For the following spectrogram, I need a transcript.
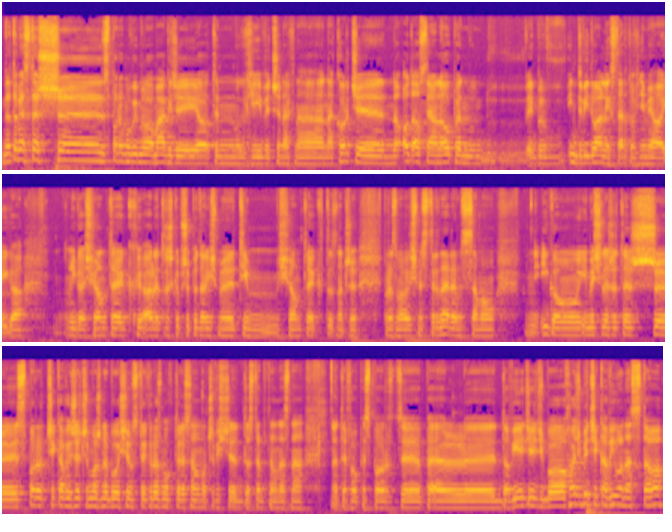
Natomiast też e, sporo mówimy o Magdzie i o tym jej wyczynach na, na korcie. No, od Australian Open jakby indywidualnych startów nie miała Iga, Iga Świątek, ale troszkę przypytaliśmy team Świątek, to znaczy porozmawialiśmy z trenerem, z samą Igą i myślę, że też e, sporo ciekawych rzeczy można było się z tych rozmów, które są oczywiście dostępne u nas na, na tvpsport.pl e, dowiedzieć, bo choćby ciekawiło nas to,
